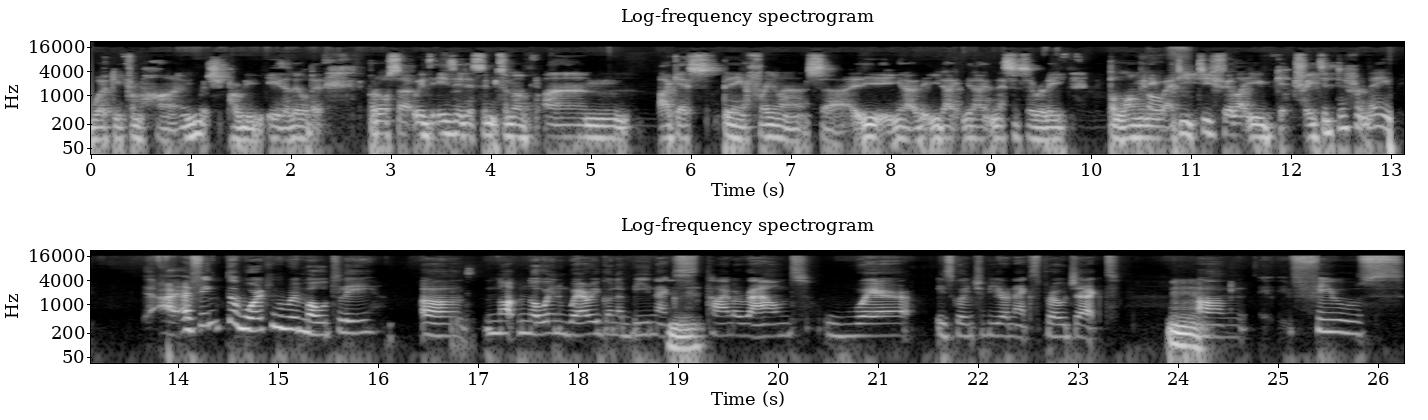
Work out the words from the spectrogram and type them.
working from home, which probably is a little bit, but also is is it a symptom of, um, I guess, being a freelancer? You, you, know that you don't you don't necessarily belong anywhere. Do you, do you feel like you get treated differently? I, I think the working remotely, uh, not knowing where you're gonna be next mm. time around, where is going to be your next project, mm. um, feels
